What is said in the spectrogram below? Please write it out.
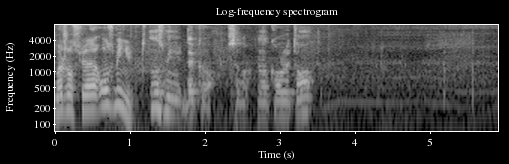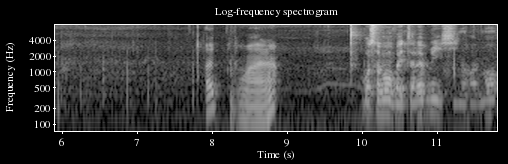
Moi j'en suis à 11 minutes. 11 minutes, d'accord. Ça va, on a encore le temps. Hop, voilà. Bon, ça va, on va être à l'abri ici, normalement.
